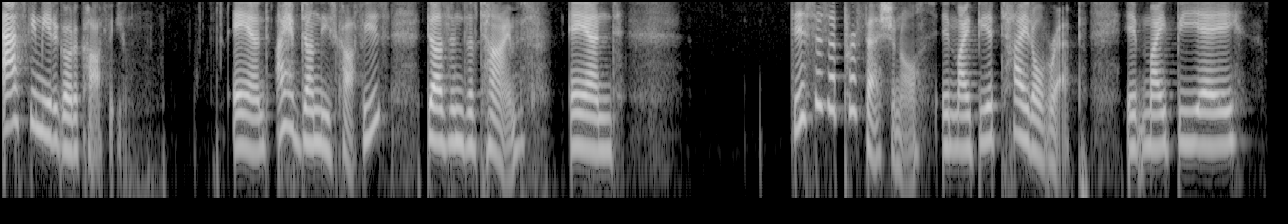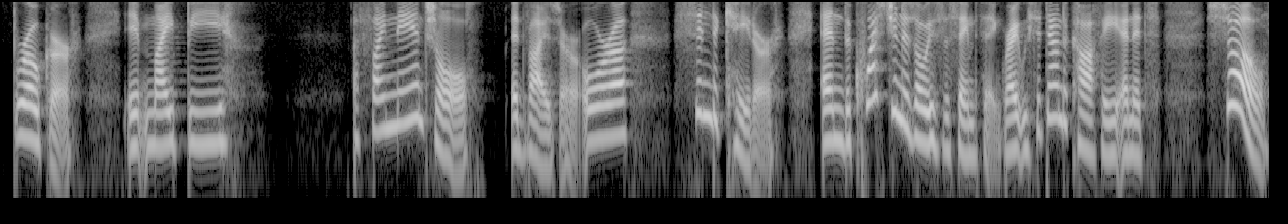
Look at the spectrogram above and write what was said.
asking me to go to coffee. And I have done these coffees dozens of times. And this is a professional. It might be a title rep. It might be a broker. It might be a financial advisor or a syndicator. And the question is always the same thing, right? We sit down to coffee and it's so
